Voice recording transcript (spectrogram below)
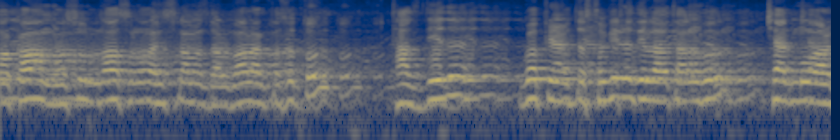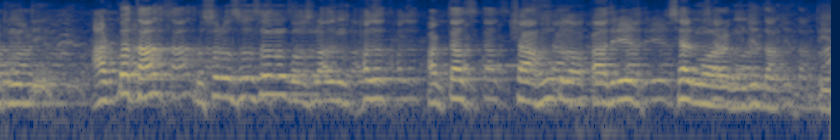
মকাম রসুল্লাহ সাল্লাহ ইসলামের দরবার আকবসতুন থাজ দিয়ে দে গোপিনাথ দস্তগির দিল্লাহ তালহ ছের মুবারক মুদ্দিন আর কথা রসুল রসুল গৌসল আজম হজরত আক্তাস শাহ আহমদুল্লাহ কাদরির শের মুবারক মসজিদ দিয়ে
